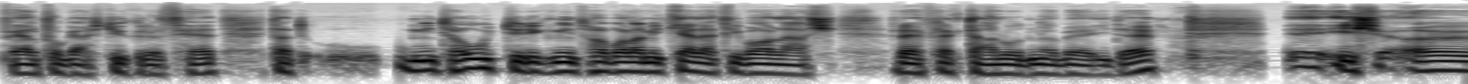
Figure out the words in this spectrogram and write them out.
felfogást tükrözhet. Tehát mintha úgy tűnik, mintha valami keleti vallás reflektálódna be ide. És ö,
